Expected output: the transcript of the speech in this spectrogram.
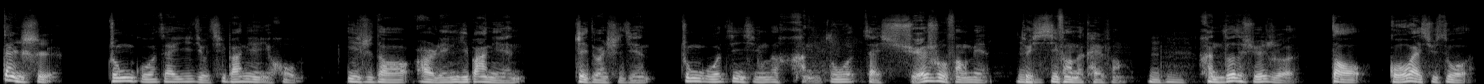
但是中国在一九七八年以后，一直到二零一八年这段时间，中国进行了很多在学术方面对西方的开放。嗯嗯，很多的学者到国外去做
